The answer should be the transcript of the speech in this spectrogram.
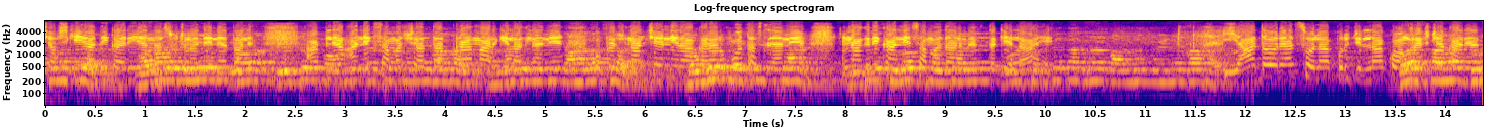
शासकीय अधिकारी यांना सूचना देण्यात आल्या. आपल्या अनेक समस्या तत्काळ मार्गी लागल्याने व प्रश्नांचे निराकरण होत असल्याने नागरिकांनी समाधान व्यक्त केलं आहे. या दौऱ्यात सोलापूर जिल्हा काँग्रेसचे कार्याध्यक्ष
